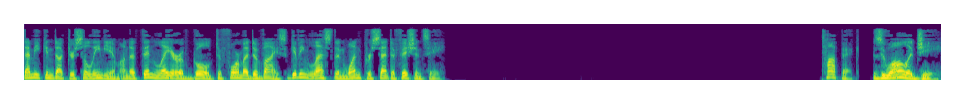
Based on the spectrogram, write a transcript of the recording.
semiconductor selenium on a thin layer of gold to form a device giving less than 1% efficiency. Zoology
